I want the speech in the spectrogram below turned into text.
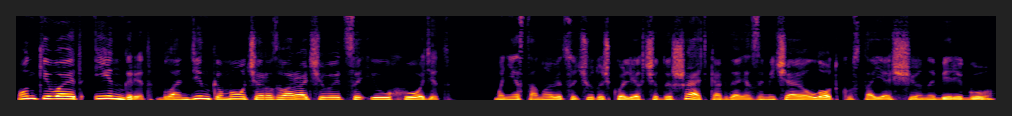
Он кивает Ингрид, блондинка молча разворачивается и уходит. Мне становится чуточку легче дышать, когда я замечаю лодку, стоящую на берегу.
